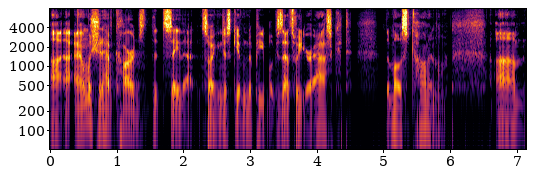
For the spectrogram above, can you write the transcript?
Uh, I, almost should have cards that say that so I can just give them to people because that's what you're asked the most common. Um,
